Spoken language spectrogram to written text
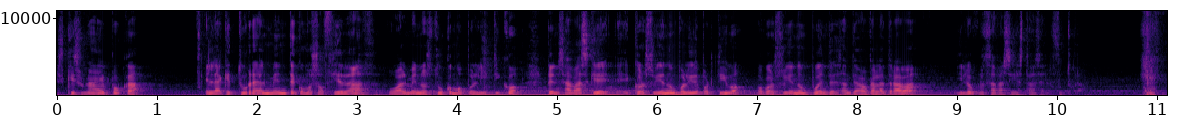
es que es una época en la que tú realmente como sociedad, o al menos tú como político, pensabas que eh, construyendo un polideportivo o construyendo un puente de Santiago Calatrava y lo cruzabas y ya estabas en el futuro.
